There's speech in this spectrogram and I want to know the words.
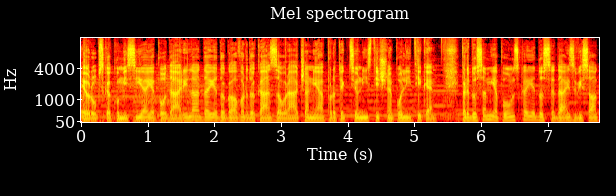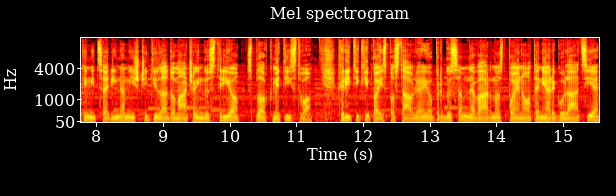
Evropska komisija je povdarila, da je dogovor dokaz zavračanja protekcionistične politike. Predvsem Japonska je do sedaj z visokimi carinami ščitila domačo industrijo, sploh kmetijstvo. Kritiki pa izpostavljajo predvsem nevarnost poenotenja regulacije,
